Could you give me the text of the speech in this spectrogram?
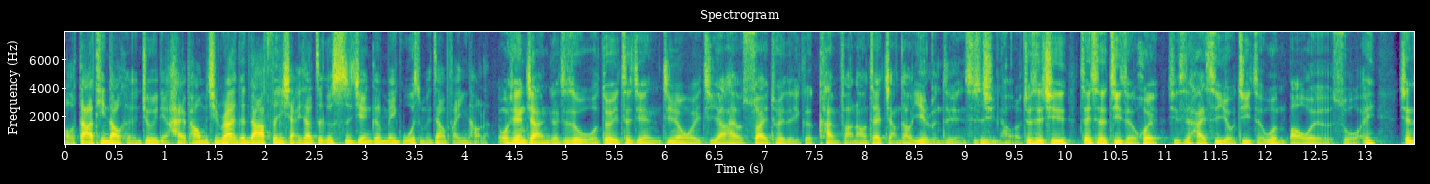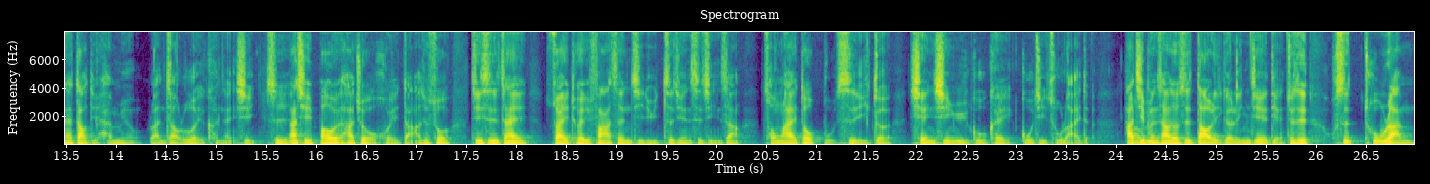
哦，大家听到可能就有点害怕。我们请 Ryan 跟大家分享一下这个事件跟美股为什么这样反应好了。我先讲一个，就是我对这件金融危机啊，还有衰退的一个看法，然后再讲到叶伦这件事情好了。就是其实这次的记者会，其实还是有记者问鲍威尔说：“哎，现在到底还没有软着陆的可能性？”是那其实鲍威尔他就有回答，就说：“其实，在衰退发生几率这件事情上，从来都不是一个线性预估可以估计出来的。它基本上就是到了一个临界点，就是是突然。”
